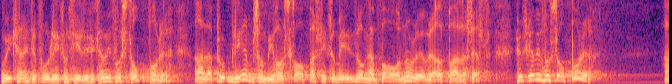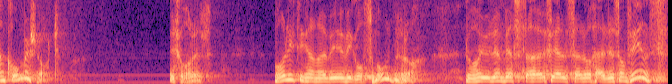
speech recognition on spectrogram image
Och vi kan inte få liksom till hur kan vi få stopp på det? Alla problem som vi har skapat liksom i långa banor överallt på alla sätt. Hur ska vi få stopp på det? Han kommer snart. är svaret. Var lite grann vid, vid gott mod nu då. Du har ju den bästa frälsare och herre som finns.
